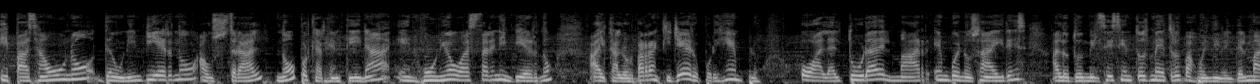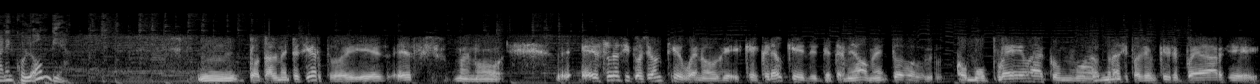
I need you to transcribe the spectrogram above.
y pasa uno de un invierno austral, ¿no? Porque Argentina en junio va a estar en invierno al calor barranquillero, por ejemplo, o a la altura del mar en Buenos Aires, a los 2.600 metros bajo el nivel del mar en Colombia. Mm, totalmente cierto, y es, es, bueno, es la situación que, bueno, que creo que en determinado momento, como prueba, como una situación que se puede dar que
